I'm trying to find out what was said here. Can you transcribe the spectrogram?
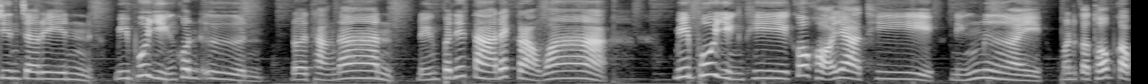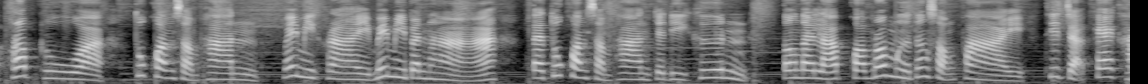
จินจริน มีผู้หญิงคนอื่น โดยทางด้านหนิงปณิตาได้กล่าวว่ามีผู้หญิงทีก็ขออย่าที หนิงเหนื่อย มันกระทบกับครอบครัว ทุกความสัมพันธ์ ไม่มีใครไม่มีปัญหา แต่ทุกความสัมพันธ์จะดีขึ้น ต้องได้รับความร่วมมือทั้งสองฝ่ายที่จะแก้ไข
